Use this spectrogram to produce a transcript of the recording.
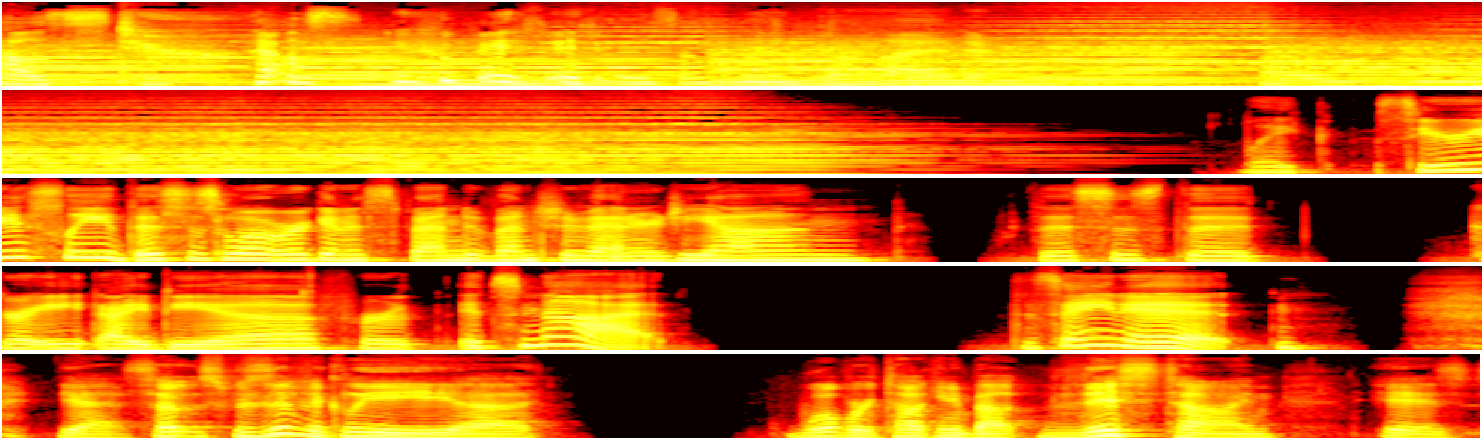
how stu- how stupid it is. Oh my god. Like seriously, this is what we're going to spend a bunch of energy on. This is the great idea for it's not. This ain't it. Yeah. So specifically, uh, what we're talking about this time is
